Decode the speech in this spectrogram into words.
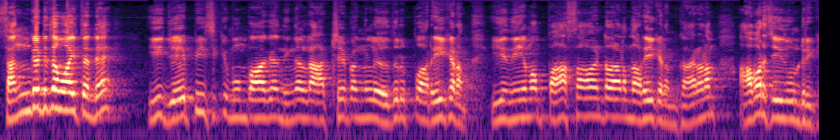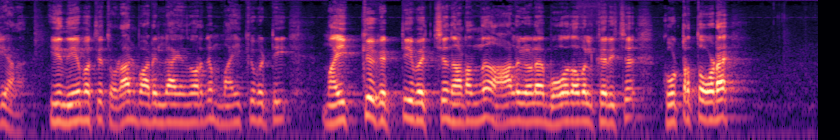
സംഘടിതമായി തന്നെ ഈ ജെ പി സിക്ക് മുമ്പാകെ നിങ്ങളുടെ ആക്ഷേപങ്ങൾ എതിർപ്പ് അറിയിക്കണം. ഈ നിയമം പാസ്സാവേണ്ടതാണെന്ന് അറിയിക്കണം. കാരണം അവർ ചെയ്തുകൊണ്ടിരിക്കുകയാണ്. ഈ നിയമത്തെ തൊടാൻ പാടില്ല എന്ന് പറഞ്ഞ് മൈക്ക് വെട്ടി മൈക്ക് കെട്ടി വെച്ച് നടന്ന് ആളുകളെ ബോധവൽക്കരിച്ച് കൂട്ടത്തോടെ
